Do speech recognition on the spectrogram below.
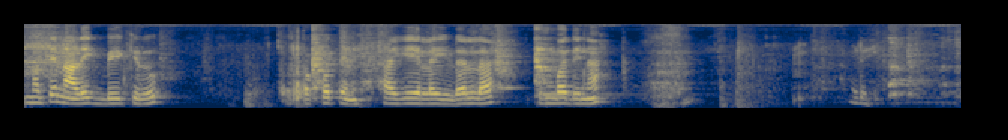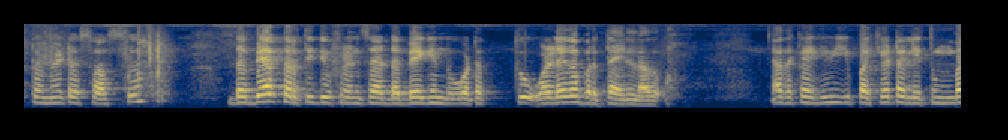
ಮತ್ತು ನಾಳೆಗೆ ಬೇಕಿದು. ತಕ್ಕೋತೇನೆ. ಹಾಗೆ ಎಲ್ಲ ಇಡಲ್ಲ. ತುಂಬ ದಿನ. ನೋಡಿ, ಟೊಮೆಟೊ ಸಾಸು. ಡಬ್ಬ್ಯಾಗ ತರ್ತಿದ್ದೀವಿ ಫ್ರೆಂಡ್ಸ್ ಆ ಡಬ್ಬ್ಯಾಗಿಂದು ತು ಒಳ್ಳೇದೇ ಬರ್ತಾ ಇಲ್ಲ ಅದು. ಅದಕ್ಕಾಗಿ ಈ ಪ್ಯಾಕೆಟಲ್ಲಿ ತುಂಬ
